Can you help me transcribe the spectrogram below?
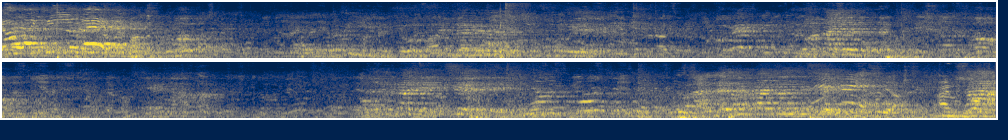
Dawaj Filipek. Ale mu wolno.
